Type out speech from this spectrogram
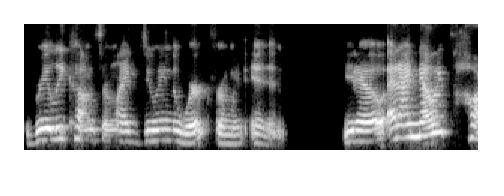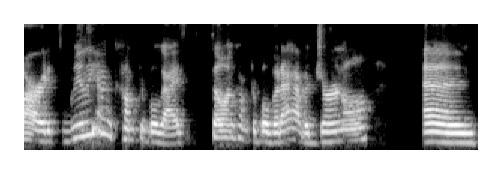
really comes from like doing the work from within you know and i know it's hard it's really uncomfortable guys it's so uncomfortable but i have a journal and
